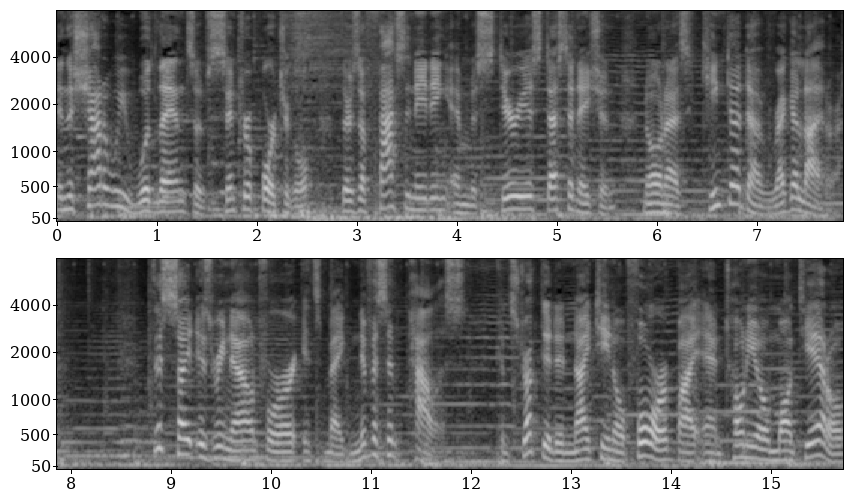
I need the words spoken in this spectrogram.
In the shadowy woodlands of Sintra, Portugal, there's a fascinating and mysterious destination known as Quinta da Regaleira. This site is renowned for its magnificent palace, constructed in 1904 by Antonio Monteiro,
